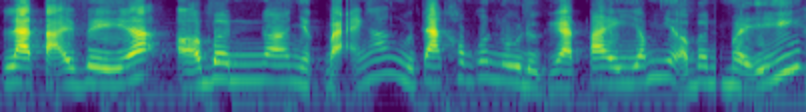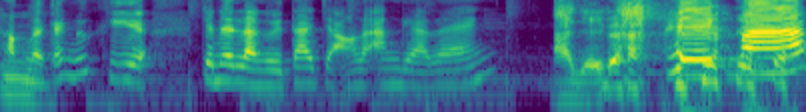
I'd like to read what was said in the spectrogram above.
Là tại vì á ở bên uh, Nhật Bản á người ta không có nuôi được gà tây giống như ở bên Mỹ hoặc Ừ. là các nước kia. Cho nên là người ta chọn là ăn gà rán. À vậy đó. Thiệt mà.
